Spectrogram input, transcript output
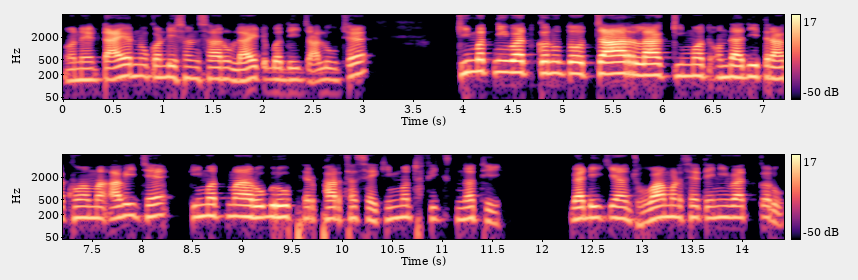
અને ટાયરનું કન્ડિશન સારું લાઇટ બધી ચાલુ છે. કિંમતની વાત કરું તો ચાર લાખ કિંમત અંદાજિત રાખવામાં આવી છે. કિંમતમાં રૂબરૂ ફેરફાર થશે. કિંમત ફિક્સ નથી. ગાડી ક્યાં જોવા મળશે તેની વાત કરું?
